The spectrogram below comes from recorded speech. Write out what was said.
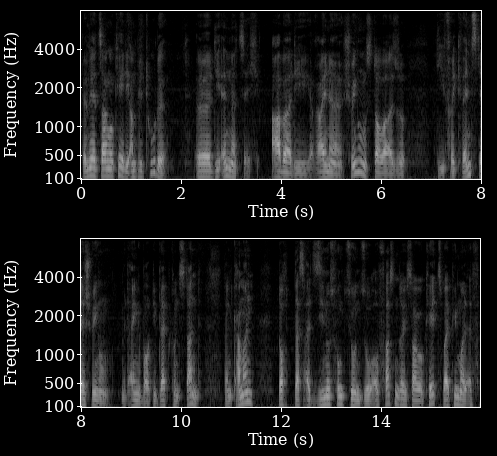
Wenn wir jetzt sagen, okay, die Amplitude, äh, die ändert sich. Aber die reine Schwingungsdauer, also die Frequenz der Schwingung, mit eingebaut, die bleibt konstant, dann kann man doch das als Sinusfunktion so auffassen, dass ich sage, okay, 2pi mal f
